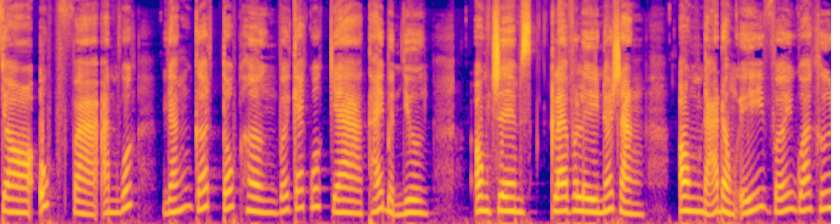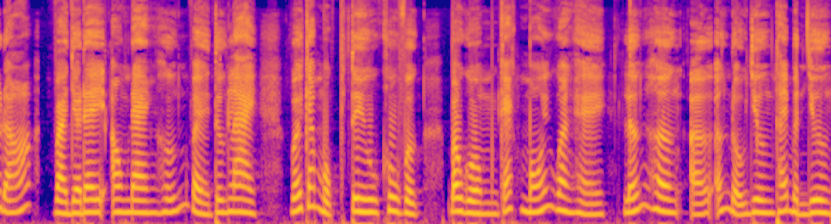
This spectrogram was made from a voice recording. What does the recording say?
cho Úc và Anh quốc gắn kết tốt hơn với các quốc gia Thái Bình Dương. Ông James Cleverly nói rằng ông đã đồng ý với quá khứ đó và giờ đây ông đang hướng về tương lai với các mục tiêu khu vực bao gồm các mối quan hệ lớn hơn ở Ấn Độ Dương Thái Bình Dương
